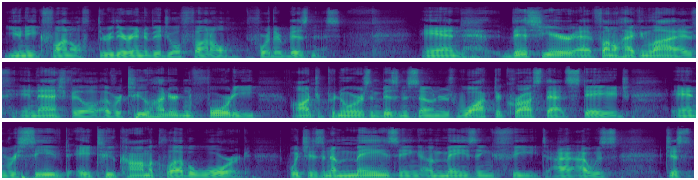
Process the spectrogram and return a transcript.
unique funnel, through their individual funnel for their business. And this year at Funnel Hacking Live in Nashville, over 240 entrepreneurs and business owners walked across that stage and received a Two Comma Club award, which is an amazing, amazing feat. I, I was just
